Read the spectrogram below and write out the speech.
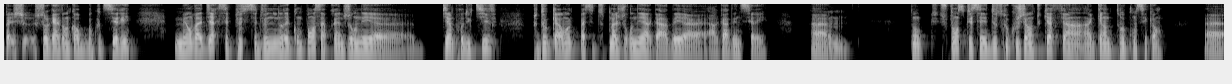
Pas- Je, je regarde encore beaucoup de séries, mais on va dire que c'est plus, c'est devenu une récompense après une journée euh, bien productive, plutôt carrément que de passer toute ma journée à regarder, euh, à regarder une série. Euh, donc, je pense que c'est deux trucs où j'ai en tout cas fait un, un gain de temps conséquent. Euh,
